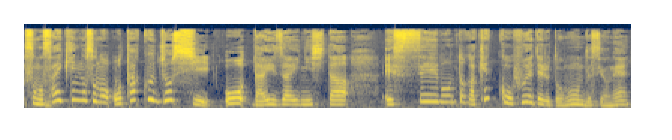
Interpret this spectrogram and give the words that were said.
その最近のそのオタク女子を題材にしたエッセイ本とか結構増えてると思うんですよね。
